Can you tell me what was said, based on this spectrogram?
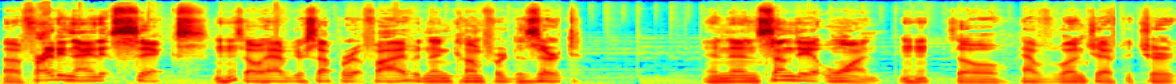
uh, Friday night at 6. Mm-hmm. So have your supper at 5 and then come for dessert. And then Sunday at one. Mm-hmm. So have lunch after church,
